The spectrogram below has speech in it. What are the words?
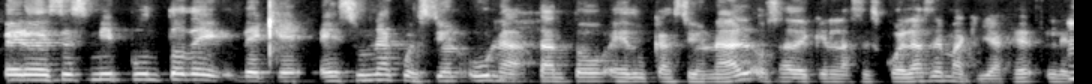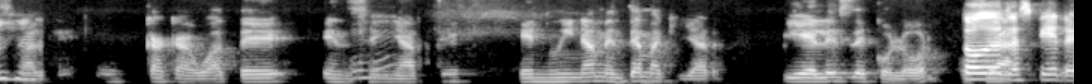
Pero ese es mi punto de, de que es una cuestión, una, tanto educacional, o sea, de que en las escuelas de maquillaje les Ujú. vale un cacahuate enseñarte genuinamente a maquillar pieles de color. Todas sea, las pieles.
